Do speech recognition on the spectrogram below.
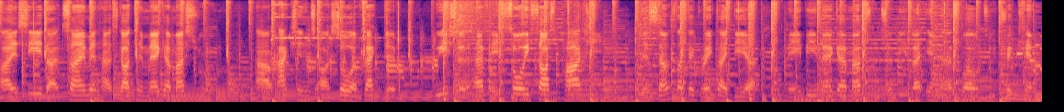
I see that Simon has gotten Mega Mushroom. Our actions are so effective. We should have a soy sauce party. This sounds like a great idea. Maybe Mega Mushroom should be let in as well to trick him.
